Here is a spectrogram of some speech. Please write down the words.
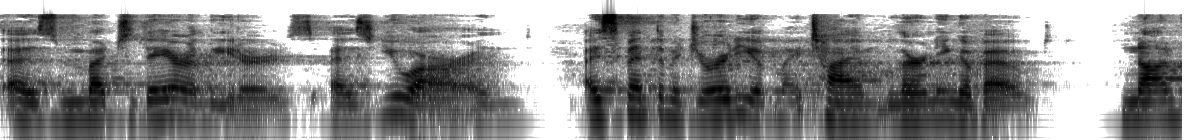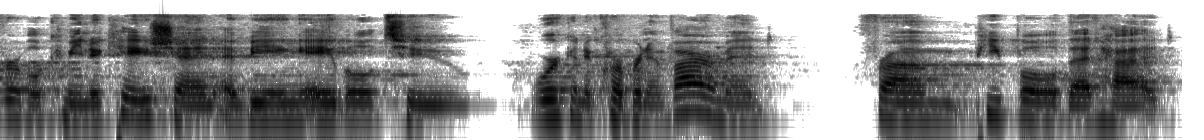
as much they are leaders as you are. And I spent the majority of my time learning about nonverbal communication and being able to work in a corporate environment from people that had,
